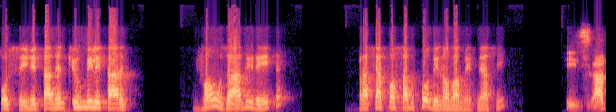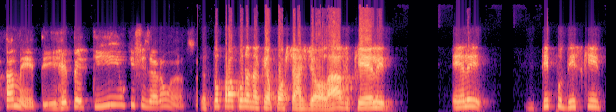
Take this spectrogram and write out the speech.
Ou seja, ele está dizendo que os militares vão usar a direita para se apossar do poder novamente, não é assim? Exatamente. E repetir o que fizeram antes. Eu estou procurando aqui a postagem de Olavo que ele, ele tipo disse que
